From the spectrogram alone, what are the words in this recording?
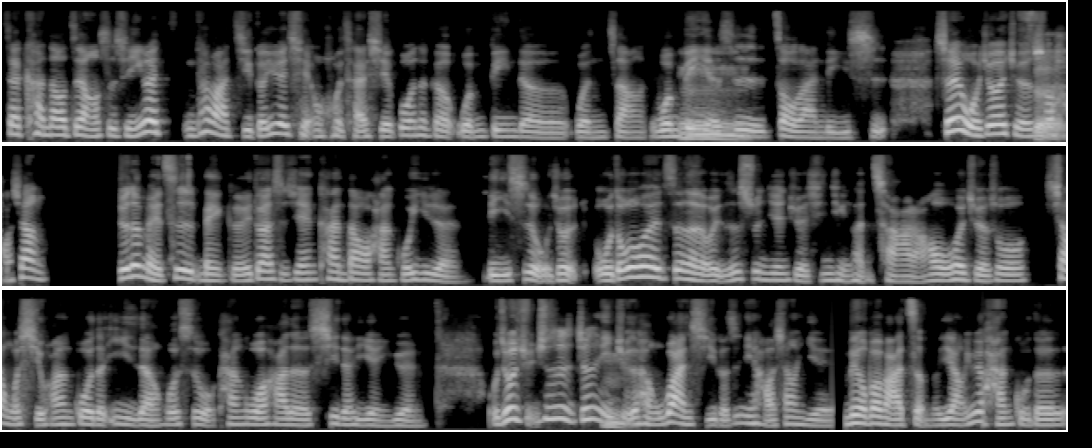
再看到这样的事情，因为你看嘛，几个月前我才写过那个文斌的文章，文斌也是骤然离世，嗯、所以我就会觉得说，好像觉得每次每隔一段时间看到韩国艺人离世，我就我都会真的也是瞬间觉得心情很差，然后我会觉得说，像我喜欢过的艺人，或是我看过他的戏的演员。我就觉就是就是你觉得很惋惜，嗯、可是你好像也没有办法怎么样，因为韩国的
